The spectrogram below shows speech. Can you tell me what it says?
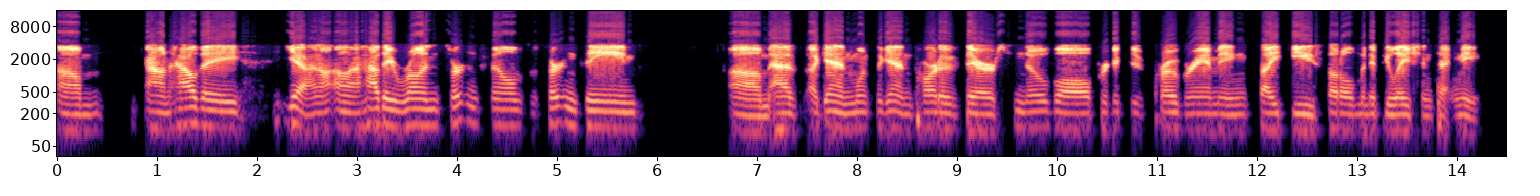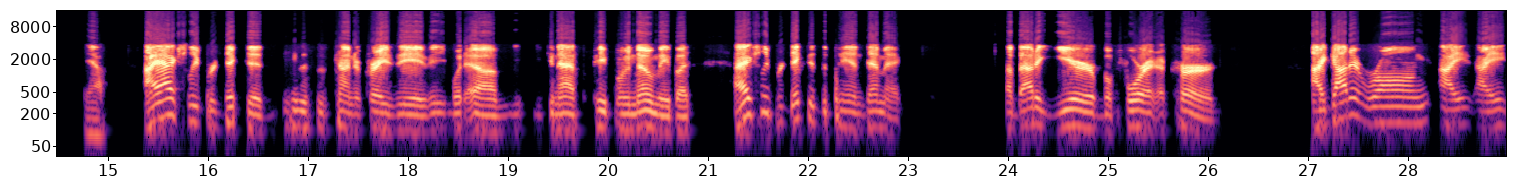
um, on how they, yeah, on, on how they run certain films with certain themes. Um, as again, once again, part of their snowball predictive programming, psyche, subtle manipulation technique. Yeah. I actually predicted. This is kind of crazy. would, um, you can ask people who know me, but I actually predicted the pandemic about a year before it occurred. I got it wrong. I, I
